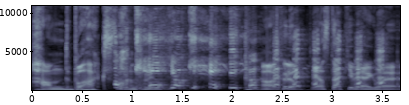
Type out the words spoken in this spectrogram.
hand på axeln? Okej, okej. Ja, förlåt. Jag stack iväg och, eh,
